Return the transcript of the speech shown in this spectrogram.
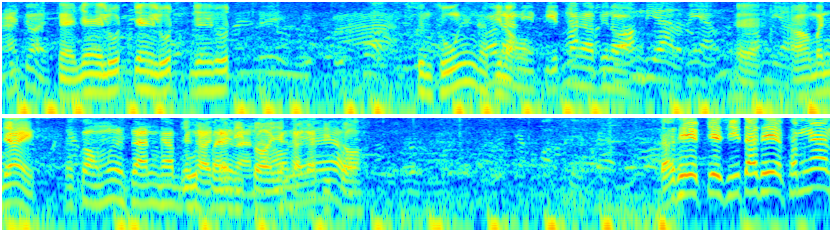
หายจ่อยเนี่ยอย่าให้รุดอย่าให้รุดอย่าให้รุดขึ้นสูงแห้งครับพี่น้องติดนะครับพี่น้องเออเอาบรรยายแต่กล้องมือสั่นครับอย่าขาดการติดต่ออย่าขาดการติดต่อตาเทพเจสีตาเทพทำงาน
